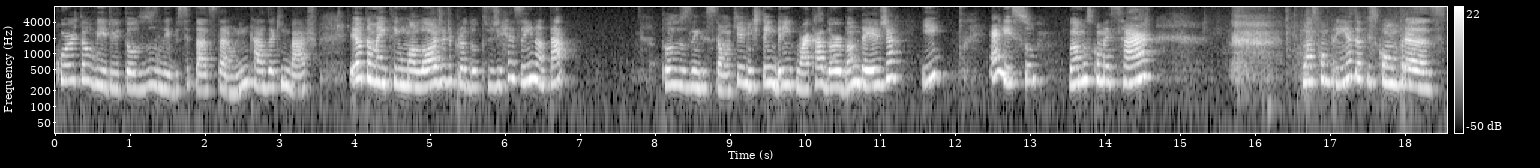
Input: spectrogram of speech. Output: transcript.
Curta o vídeo e todos os livros citados estarão linkados aqui embaixo Eu também tenho uma loja de produtos de resina, tá? Todos os links estão aqui. A gente tem brinco, marcador, bandeja e é isso. Vamos começar com as comprinhas. Eu fiz compras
